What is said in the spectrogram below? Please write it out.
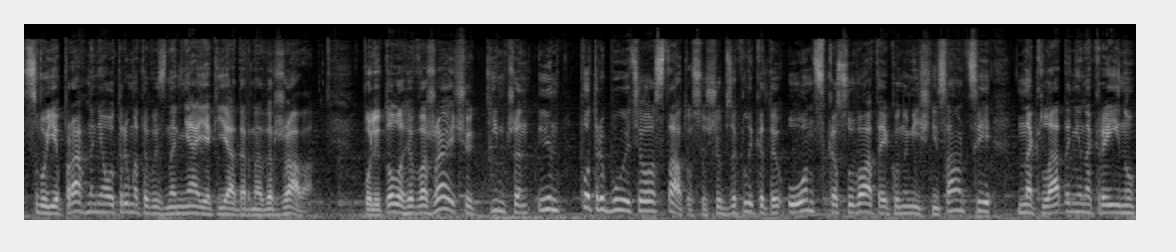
своє прагнення отримати визнання як ядерна держава. Політологи вважають, що Кім Чен Ін потребує цього статусу, щоб закликати ООН скасувати економічні санкції, накладені на країну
